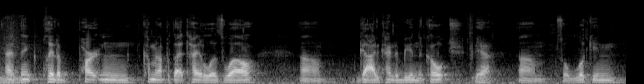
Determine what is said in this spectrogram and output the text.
I Mm-hmm. think, played a part in coming up with that title as well. Um, God kind of being the coach. Yeah. Um, so looking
